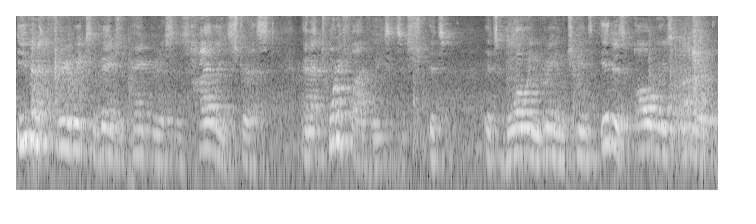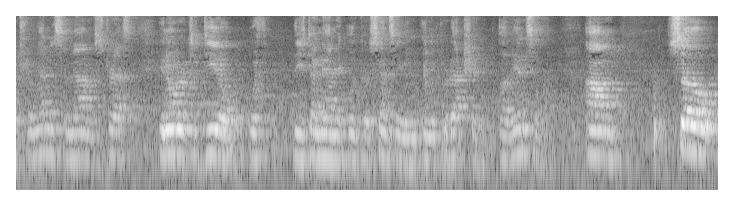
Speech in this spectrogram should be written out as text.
even at three weeks of age, the pancreas is highly stressed, and at 25 weeks, it's, it's, it's glowing green, which means it is always under a tremendous amount of stress in order to deal with these dynamic glucose sensing and, and the production of insulin. Um, so,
